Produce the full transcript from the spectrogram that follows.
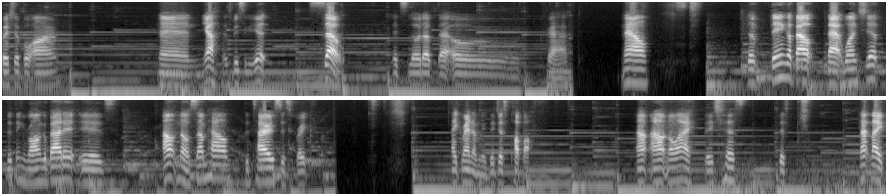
pushable arm, and yeah, that's basically it. So let's load up that old craft. Now the thing about that one ship, the thing wrong about it is, I don't know, somehow the tires just break. Like randomly, they just pop off. I, I don't know why. They just, just, not like,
